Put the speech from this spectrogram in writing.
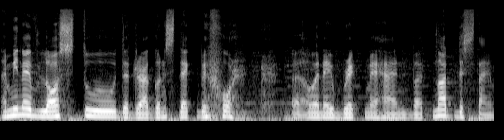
I mean I've lost to the dragons deck before uh, when I break my hand, but not this time.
